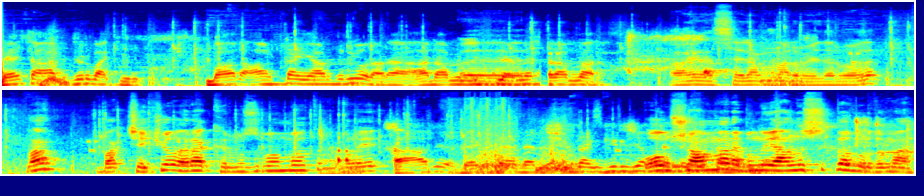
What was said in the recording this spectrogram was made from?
Neyse abi dur bakayım. Bu arada alttan yardırıyorlar ha. Adamın Ee, selamlar. Aynen selamlar beyler bu arada. Lan bak çekiyorlar ha kırmızı bomba atıp burayı. Abi bekle ben şuradan gireceğim. Oğlum şu an var ya bunu yanlışlıkla vurdum ha.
